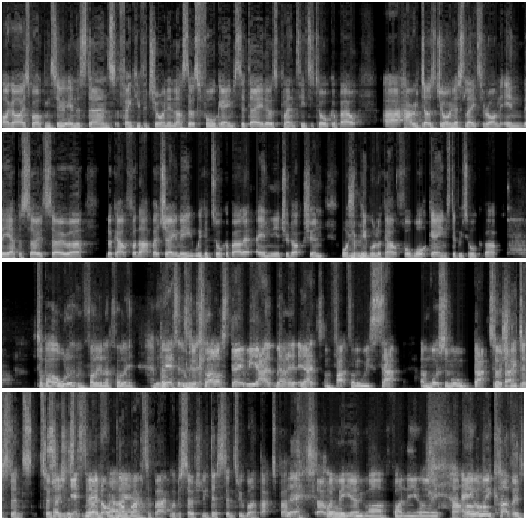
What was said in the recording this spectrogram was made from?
Hi guys, welcome to In the Stands. Thank you for joining us. There was four games today. There was plenty to talk about. Uh, Harry does join us later on in the episode, so uh, look out for that. But Jamie, we can talk about it in the introduction. What should mm. people look out for? What games did we talk about? Talk about all of them, funny enough, Ollie. Yeah, yes, it was a did. class day. We, in fact, Ollie, we sat and watch them all back to socially back. distanced. Socially, socially dis- no, not, not back to back. We were socially distanced. We weren't back to back. That would oh, be. Uh... You are funny, Ollie. anyway, we covered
